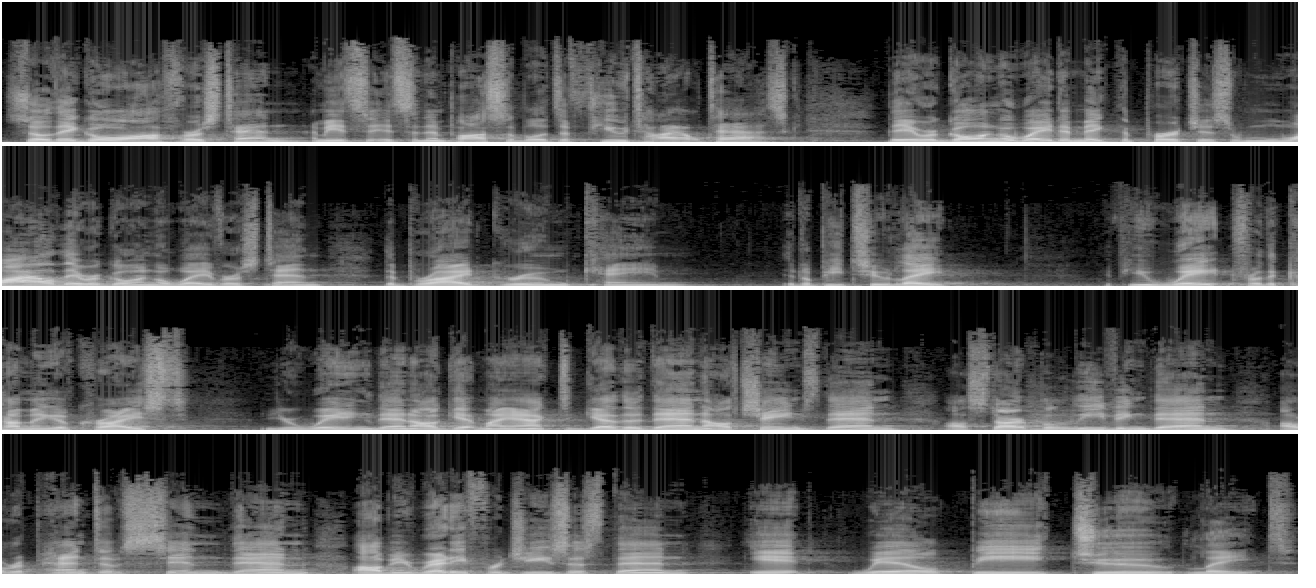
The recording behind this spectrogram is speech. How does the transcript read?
So they go off, verse 10. I mean, it's, it's an impossible, it's a futile task. They were going away to make the purchase. While they were going away, verse 10, the bridegroom came. It'll be too late. If you wait for the coming of Christ, you're waiting then, I'll get my act together then, I'll change then, I'll start believing then, I'll repent of sin then, I'll be ready for Jesus then. It will be too late.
